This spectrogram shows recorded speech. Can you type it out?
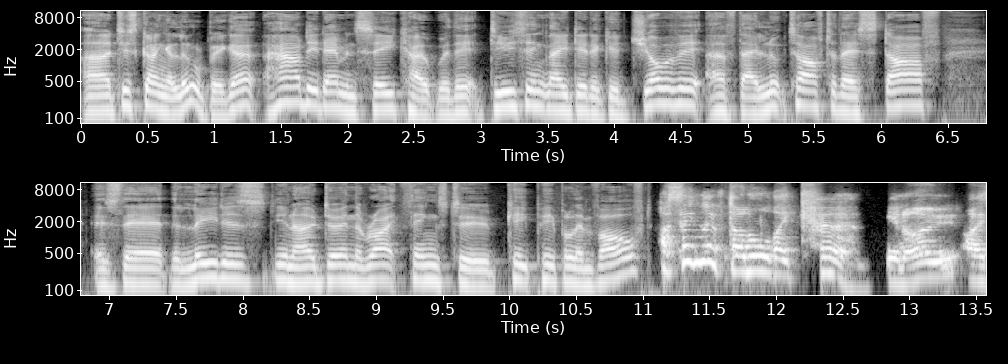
Uh, just going a little bigger, how did M&C cope with it? Do you think they did a good job of it? Have they looked after their staff? Is there the leaders, you know, doing the right things to keep people involved? I think they've done all they can. You know, I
